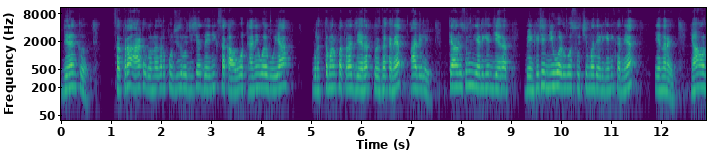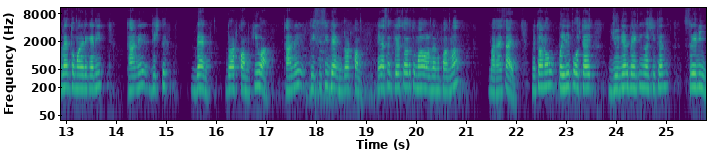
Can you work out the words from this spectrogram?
दिनांक सतरा आठ दोन हजार पंचवीस रोजीच्या दैनिक सकाळ व ठाणे वैभव या वृत्तमानपत्रात जाहिरात प्रसिद्ध करण्यात आलेली आहे. त्या अनुसरून या ठिकाणी जाहिरात बँकेची निवड व सूचीमध्ये या ठिकाणी करण्यात येणार आहे. ह्या ऑनलाईन तुम्हाला या ठिकाणी Thane district bank dot com किंवा Thane D C C bank dot com ह्या संकेतस्थळावर तुम्हाला ऑनलाईन फॉर्म भरायचा आहे. मित्रांनो पहिली पोस्ट आहे ज्युनियर बँकिंग असिस्टंट श्रेणी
